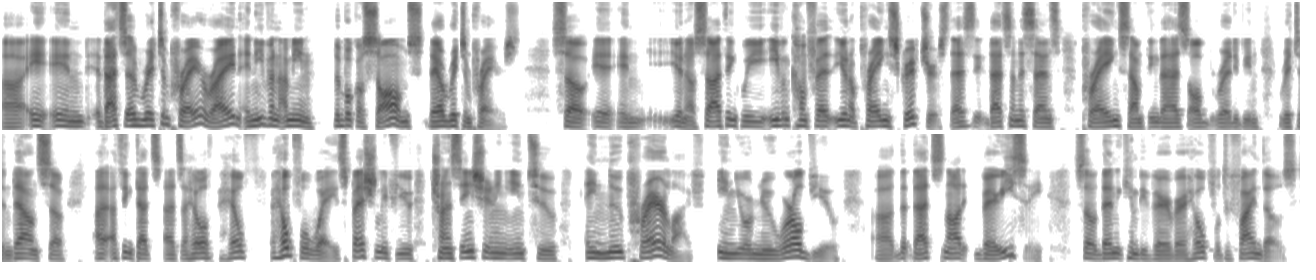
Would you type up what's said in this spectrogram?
uh, and that's a written prayer, right? And even I mean, the Book of Psalms, they are written prayers. So in you know, so I think we even confess, you know, praying scriptures. That's that's in a sense praying something that has already been written down. So I, I think that's that's a help, help, helpful way, especially if you transitioning into a new prayer life in your new worldview. Uh, that that's not very easy. So then it can be very very helpful to find those.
